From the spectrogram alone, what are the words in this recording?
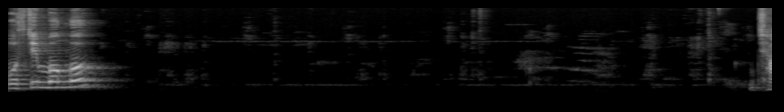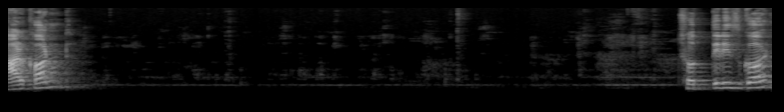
পশ্চিমবঙ্গ ঝাড়খণ্ড ছত্তিশগড়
